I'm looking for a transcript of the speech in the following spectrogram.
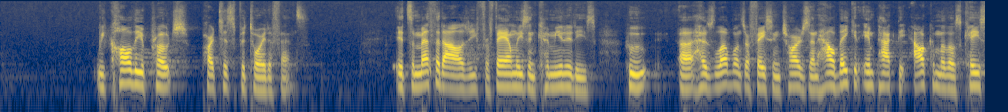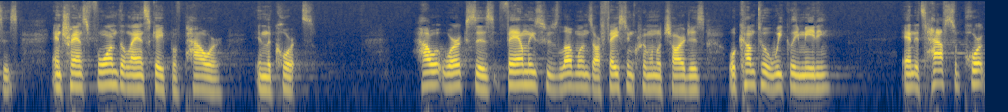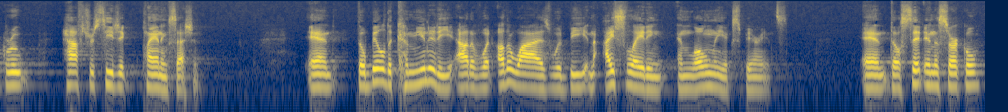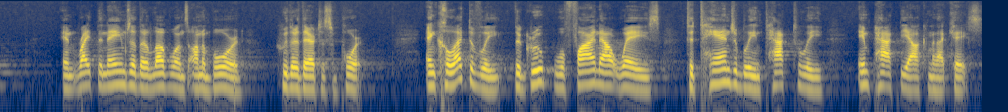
We call the approach participatory defense. It's a methodology for families and communities who uh, has loved ones are facing charges and how they can impact the outcome of those cases and transform the landscape of power in the courts. How it works is families whose loved ones are facing criminal charges will come to a weekly meeting, and it's half support group, half strategic planning session. And they'll build a community out of what otherwise would be an isolating and lonely experience. And they'll sit in a circle and write the names of their loved ones on a board who they're there to support. And collectively, the group will find out ways to tangibly and tactfully impact the outcome of that case.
